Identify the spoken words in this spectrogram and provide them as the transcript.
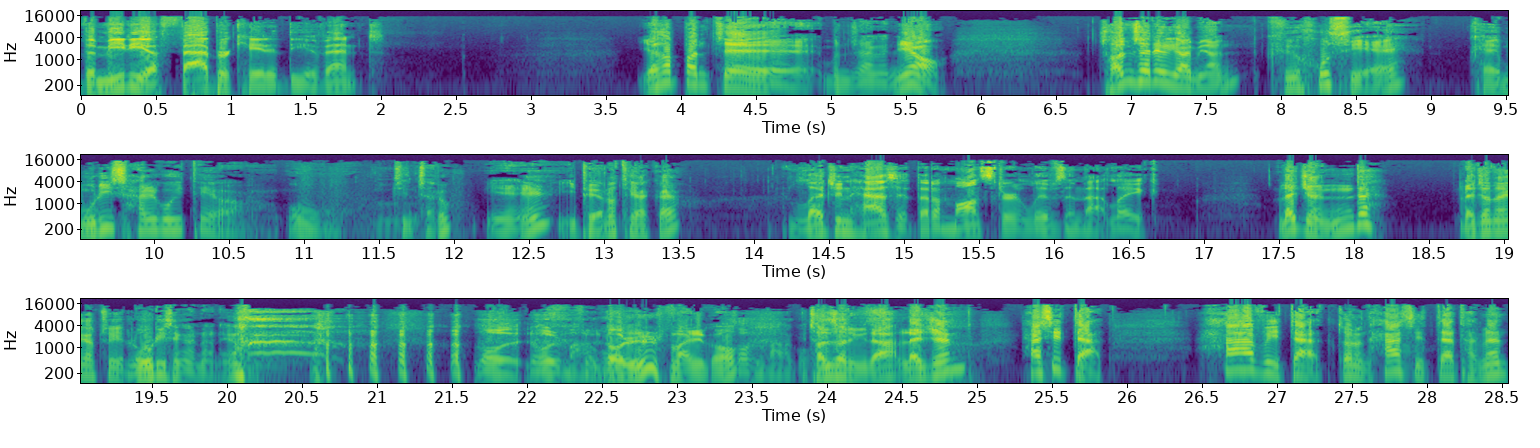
the media fabricated the event. 여섯 번째 문장은요. 전설에 의하면 그 호수에 괴물이 살고 있대요. 오, 진짜로? 예. 이 표현 어떻게 할까요? Legend has it that a monster lives in that lake. Legend. Legend에 갑자기 롤이 생각나네요. 롤, 롤 말고. 롤 말고 롤 말고. 전설입니다. Legend has it that, have it that 또는 has it that 하면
